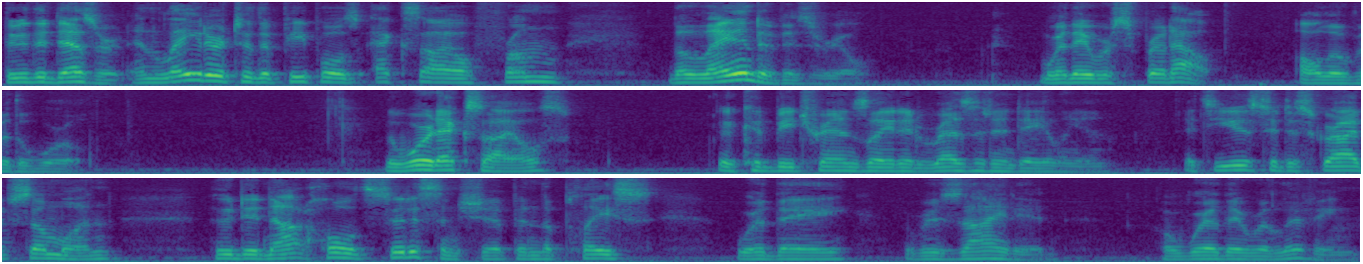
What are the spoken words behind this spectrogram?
through the desert, and later to the people's exile from the land of Israel, where they were spread out all over the world. The word exiles, it could be translated resident alien. It's used to describe someone who did not hold citizenship in the place where they resided or where they were living.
